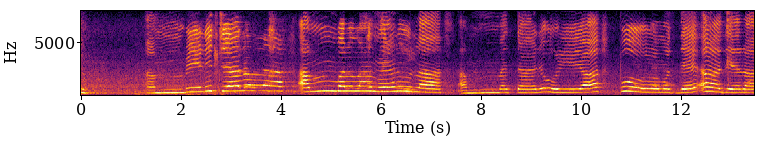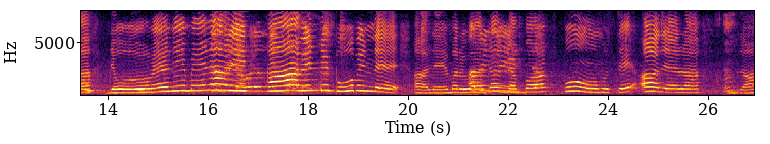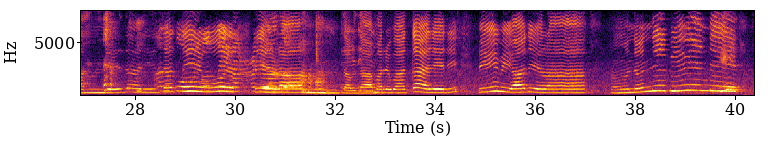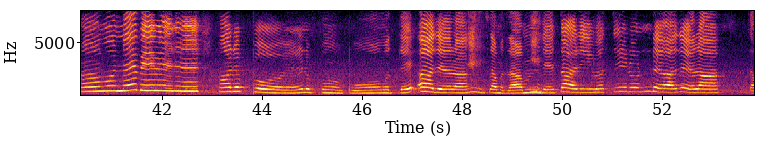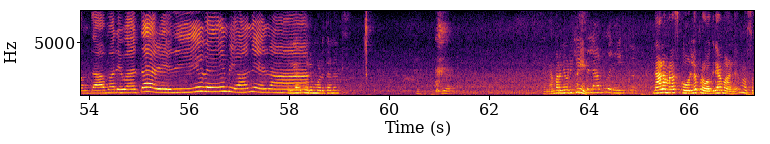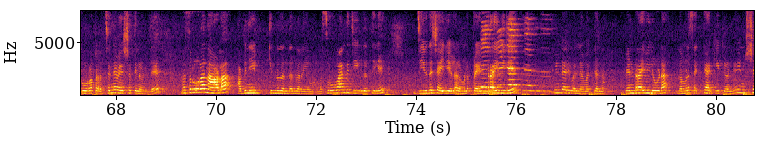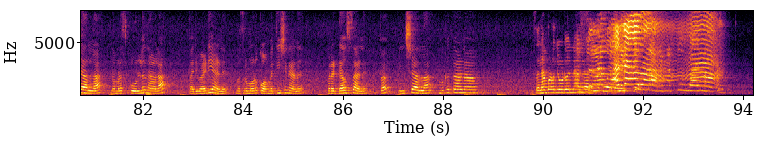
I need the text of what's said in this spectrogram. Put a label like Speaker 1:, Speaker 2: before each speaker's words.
Speaker 1: വായിക്കും അമ്പിളിച്ചേരുള്ള അമ്പറുള്ള അമ്പത്തരൊഴിയ പൂമുദ്ദേ ആതിര ജോമനി മിനാരി ആവിന്റെ പൂവിന്റെ ആലെ മറുവാറ്റ പോമത്തെ
Speaker 2: എല്ലാവർക്കും ഒരു കൊടുത്താണ് എല്ലാം പറഞ്ഞു കൊടുക്കേ നാളെ നമ്മളെ സ്കൂളിലെ പ്രോഗ്രാമാണ്. മസ്റൂറ പ്രച്ഛന്ന വേഷത്തിനുണ്ട്. മസ്റൂറ നാളെ അഭിനയിക്കുന്നത് എന്തെന്നറിയാമോ? മസ്റൂറാന്റെ ജീവിതത്തിലെ ജീവിതശൈലികൾ നമ്മൾ പെൻ ഡ്രൈവിൽ മിണ്ടരി കൊന്ന മറ്റന്നാ. പെൻ ഡ്രൈവിലൂടെ നമ്മൾ സെറ്റാക്കിയിട്ടുണ്ട് ഇൻഷല്ല നമ്മളെ സ്കൂളിൽ നാളെ പരിപാടിയാണ്. മസ്റൂമോൾ കോമ്പറ്റീഷനാണ് റെഡ് ആണ്. അപ്പം ഇൻഷല്ല നമുക്ക് കാണാം. സലാം പറഞ്ഞോട് തന്നെ അല്ല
